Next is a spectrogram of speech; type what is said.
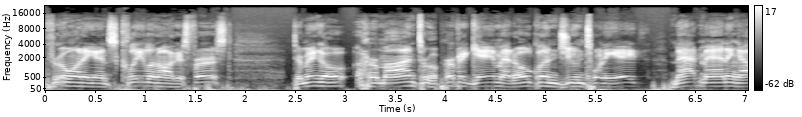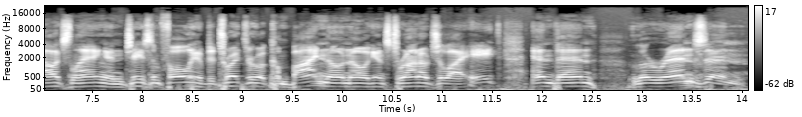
threw one against Cleveland August 1st. Domingo Germán threw a perfect game at Oakland June 28th. Matt Manning, Alex Lange, and Jason Foley of Detroit threw a combined no no against Toronto July 8th. And then Lorenzen.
